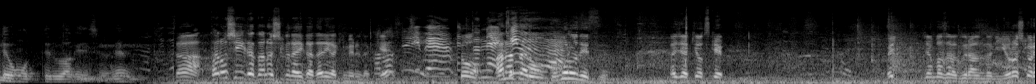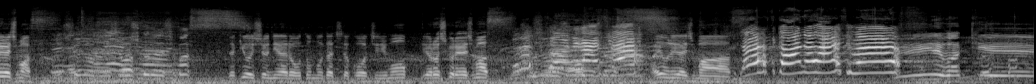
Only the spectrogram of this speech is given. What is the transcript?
て思ってるわけですよね。さあ楽しいか楽しくないか誰が決めるんだっけ？自分そう、えっとね。あなたの心です。はいじゃあ気をつけ。はいじゃあまずはグラウンドによろしくお願いします。よろしくお願いします。じゃあ今日一緒にあるお友達とコーチにもよろしくお願いします。よろしくお願いします。はいお願いします。よろしくお願いします。いいねわっけー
